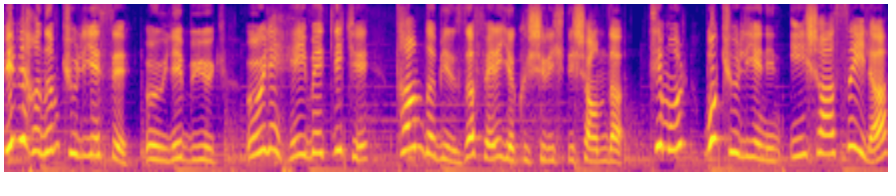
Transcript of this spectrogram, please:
Bibi Hanım Külliyesi öyle büyük, öyle heybetli ki tam da bir zafere yakışır ihtişamda. Timur bu külliyenin inşasıyla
